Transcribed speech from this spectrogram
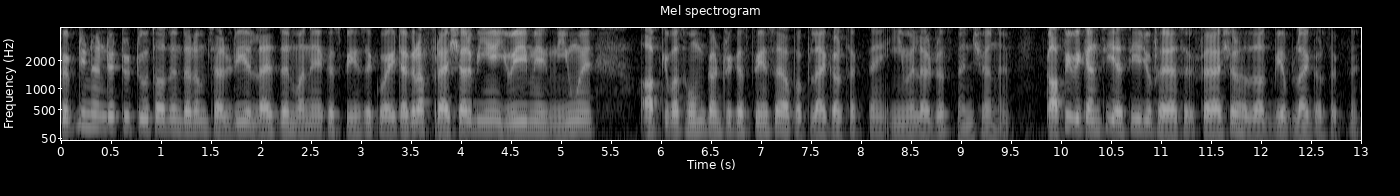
Fifteen hundred to two thousand dirham salary है लेस देन वन ईयर का एक्सपीरियंस है क्वाइट अगर आप फ्रेशर भी हैं यूई e में न्यू हैं, आपके पास होम कंट्री का एक्सपीरियंस है, आप अप्लाई कर सकते हैं। ईमेल एड्रेस मेंशन है। काफ़ी वैकेंसी ऐसी है जो फ्रेशर हज़ार भी अप्लाई कर सकते हैं।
